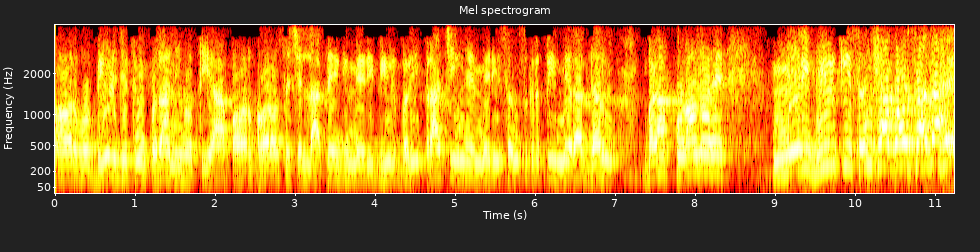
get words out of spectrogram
और वो भीड़ जितनी पुरानी होती है, आप और गौरव से चिल्लाते हैं कि मेरी भीड़ बड़ी प्राचीन है, मेरी संस्कृति, मेरा धर्म बड़ा पुराना है, मेरी भीड़ की संख्या बहुत ज़्यादा है।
